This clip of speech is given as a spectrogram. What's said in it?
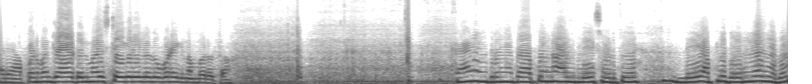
आणि आपण पण ज्या हॉटेलमध्ये स्टे केलेलो तो पण एक नंबर होता. काय नाही मित्रांनो आता आपण आज ले सोडतोय. ले आपलं दोन वेळा झालं.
